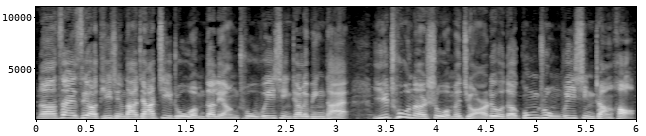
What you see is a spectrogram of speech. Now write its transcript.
那再一次要提醒大家，记住我们的两处微信交流平台，一处呢是我们九二六的公众微信账号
